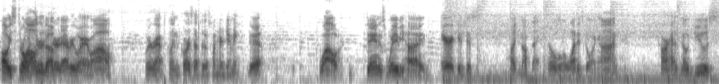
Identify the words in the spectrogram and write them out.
Oh, he's throwing Wow, dirt up. Dirt everywhere. Wow. We're gonna have to clean the course after this one here, Jimmy. Yeah. Wow. Dan is way behind. Eric is just putting up that hill. What is going on? Car has no juice.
